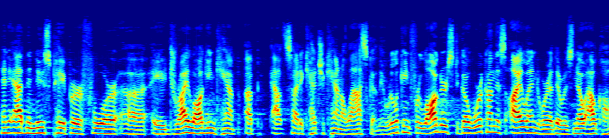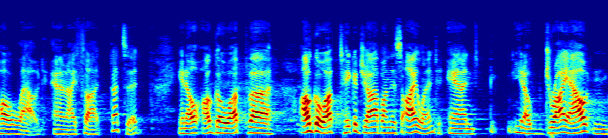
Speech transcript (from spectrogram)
an ad in the newspaper for uh, a dry logging camp up outside of Ketchikan, Alaska. They were looking for loggers to go work on this island where there was no alcohol allowed. And I thought, that's it. You know, I'll go up, uh, I'll go up, take a job on this island and, you know, dry out and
